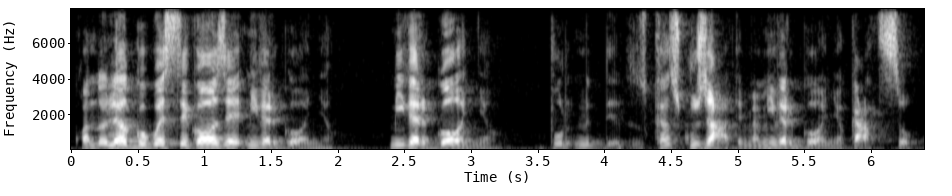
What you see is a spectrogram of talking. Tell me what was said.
quando leggo queste cose mi vergogno, mi vergogno, Pur, scusatemi ma mi vergogno, cazzo.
